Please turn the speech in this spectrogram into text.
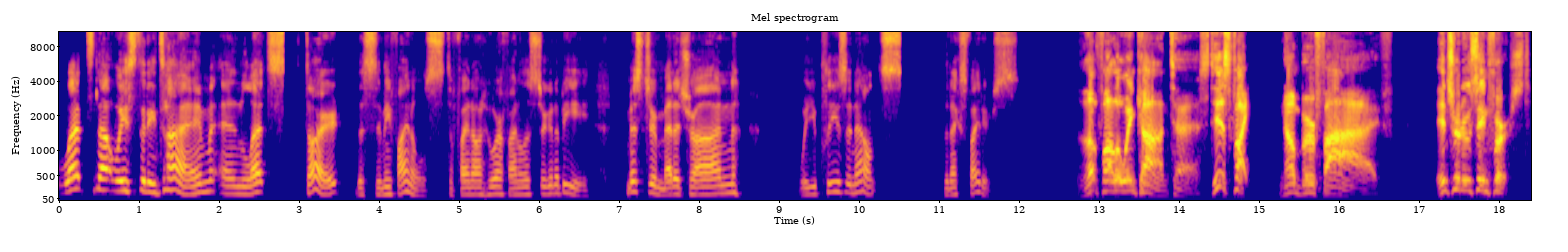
let's not waste any time and let's start the semifinals to find out who our finalists are going to be. Mr. Metatron, will you please announce the next fighters? The following contest is fight number five. Introducing first,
